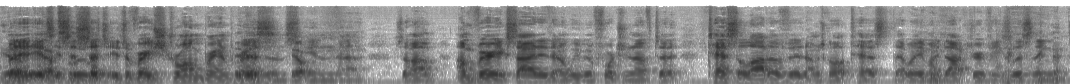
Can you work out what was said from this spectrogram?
yeah, but it, it's, it's a such it's a very strong brand presence, yep. and uh, so I'm I'm very excited. Uh, we've been fortunate enough to test a lot of it. I'm just going to test. That way, my doctor, if he's listening,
